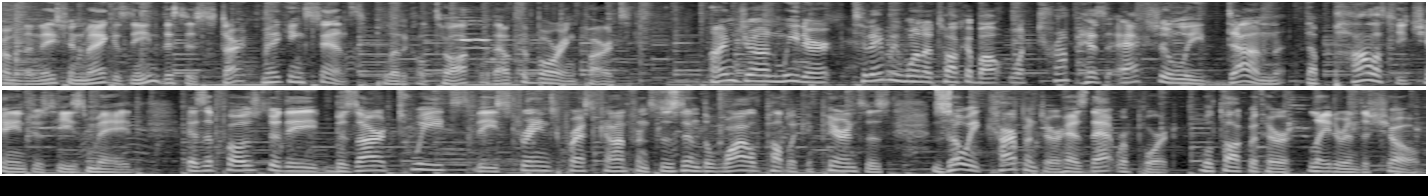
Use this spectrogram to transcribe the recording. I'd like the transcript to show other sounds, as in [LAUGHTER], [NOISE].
From The Nation magazine, this is Start Making Sense political talk without the boring parts. I'm Jon Wiener. Today we want to talk about what Trump has actually done, the policy changes he's made, as opposed to the bizarre tweets, the strange press conferences, and the wild public appearances. Zoe Carpenter has that report. We'll talk with her later in the show.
